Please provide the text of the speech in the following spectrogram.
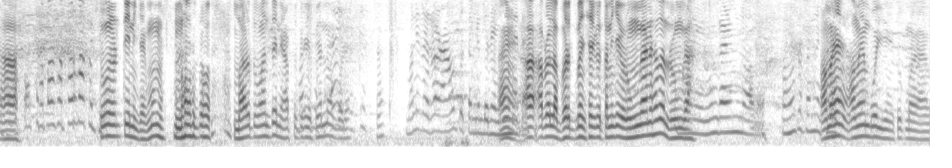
હા. તું રડતી નહીં જાય મમ્મી. ના તો મારો તો વાંધો નહીં આપણે તો કઈ ફેર ન પડે. આપડે આપણે ભરતભાઈ સાહેબ તને જે રૂંગા ને હતા ને રૂંગા? ઊંઘા એમ ન આવે. હું તો તમને અમે અમે એમ બોલીએ ટૂંકમાં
